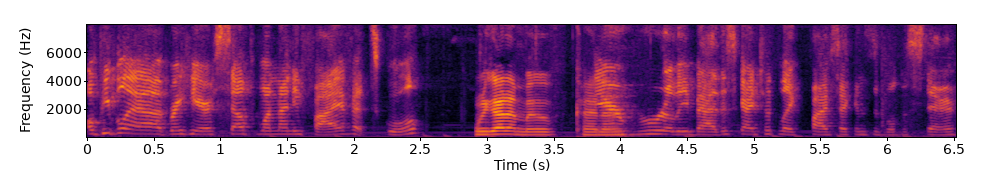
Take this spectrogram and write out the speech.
Oh, people uh, right here, South 195 at school. We gotta move, kind of. They're really bad. This guy took like five seconds to build a stair.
